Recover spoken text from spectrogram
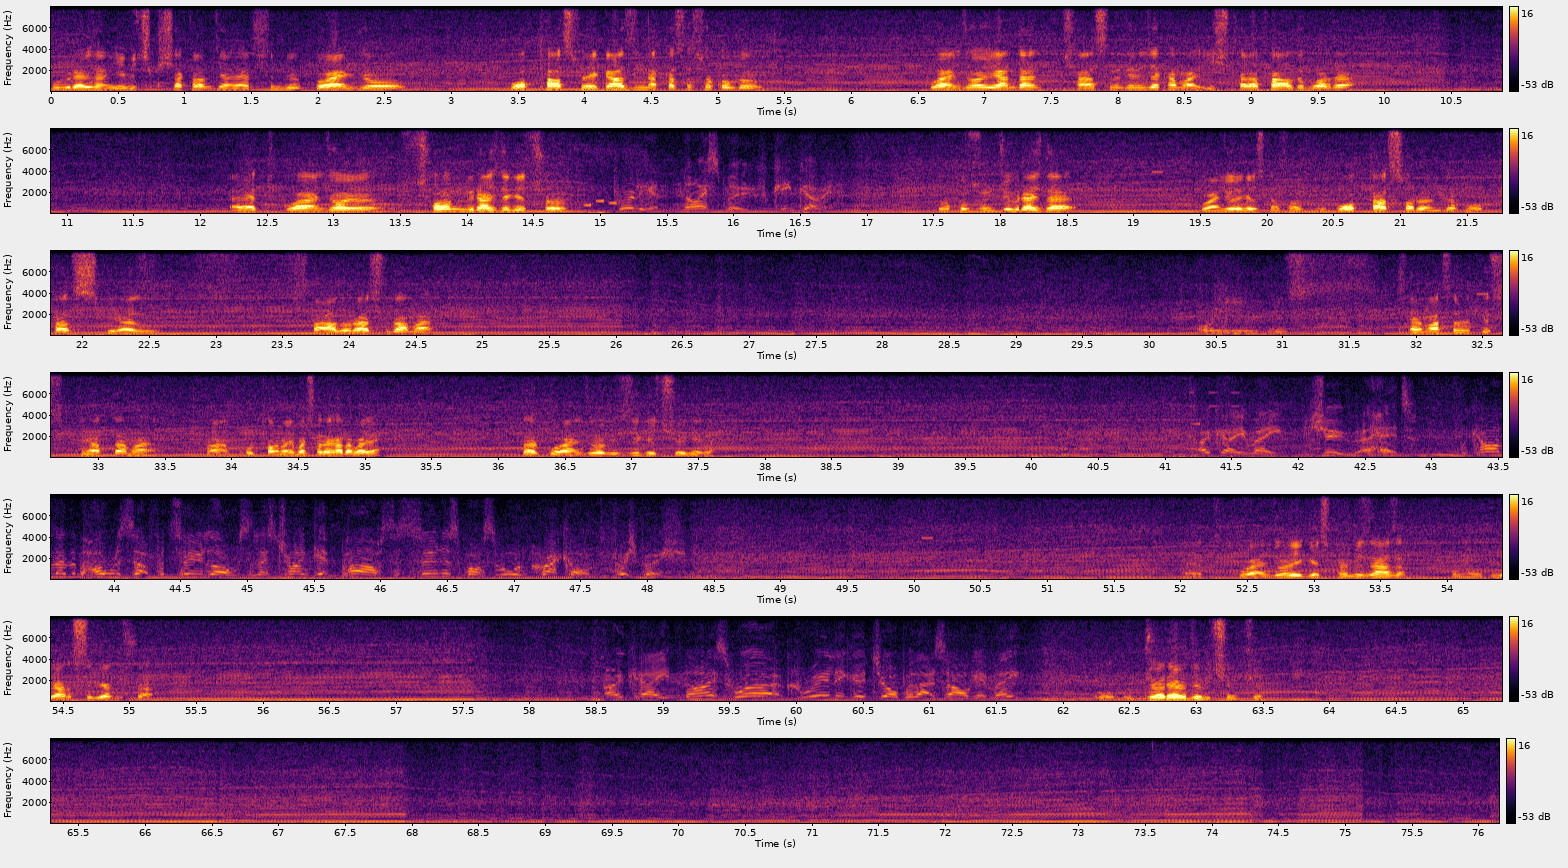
Bu virajdan iyi bir çıkış yakaladı Caner. Şimdi Guanjo, Bottas ve Gazi'nin arkasına sokuldu. Guanjo yandan şansını deneyecek ama iş tarafı aldı bu arada. Evet, Guanjo'yu son virajda geçiyor. Brilliant, nice move. Keep going. 9. virajda Guanjo'yu geçtikten sonra Bottas var önde. Bottas biraz sağa doğru açıldı ama temasla birlikte spin attı ama şu an kurtarmayı başardık arabayı. Da Guanjo bizi geçiyor geri. Okay, mate, you ahead. We can't let them hold us up for too long, so let's try and get past as soon as possible and crack on. Push, push. Evet, Guanjo'yu geçmemiz lazım. Bunun uyarısı geldi şu an. Okay, nice work. Really good job with that target, mate. Bu görevdi çünkü.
